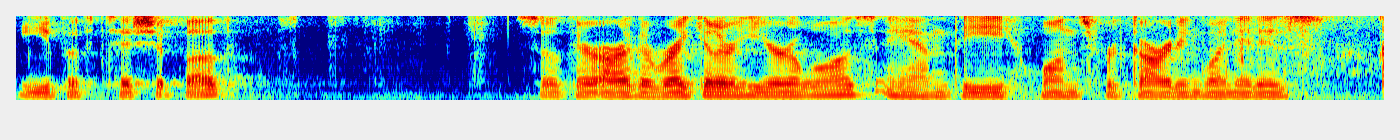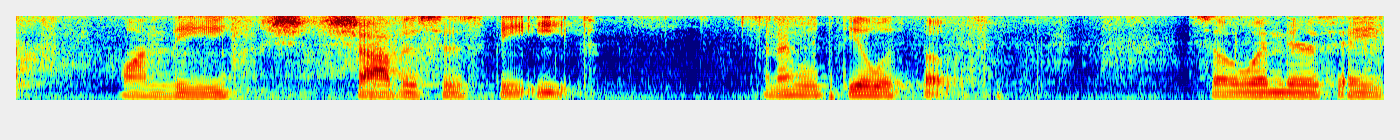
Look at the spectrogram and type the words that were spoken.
eve of Tisha B'Av. So there are the regular year laws and the ones regarding when it is on the Shabbos is the eve. And I will deal with both. So when there's a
